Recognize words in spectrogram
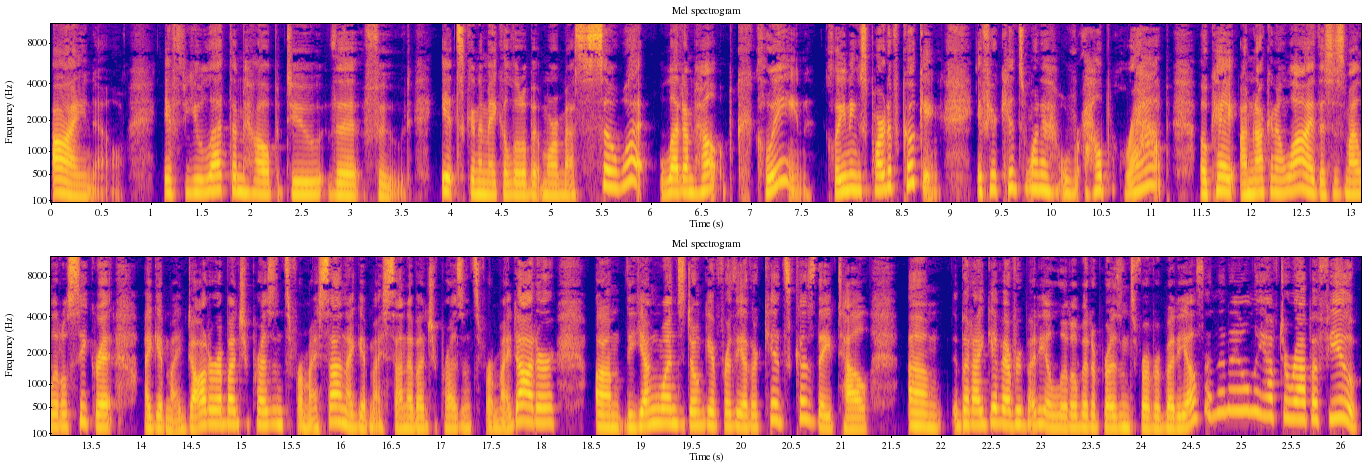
I know if you let them help do the food, it's going to make a little bit more mess. So what? Let them help clean. Cleaning's part of cooking. If your kids want to help wrap, okay, I'm not going to lie. This is my little secret. I give my daughter a bunch of presents for my son. I give my son a bunch of presents for my daughter. Um, the young ones don't give for the other kids because they tell. Um, but I give everybody a little bit of presents for everybody else. And then I only have to wrap a few.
